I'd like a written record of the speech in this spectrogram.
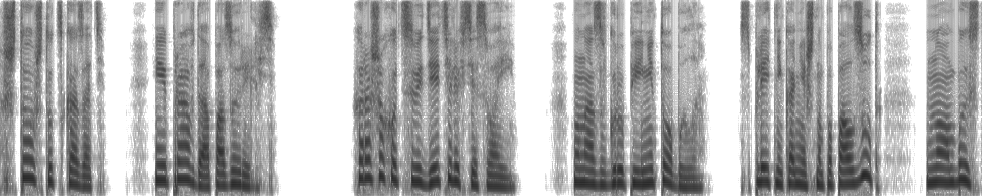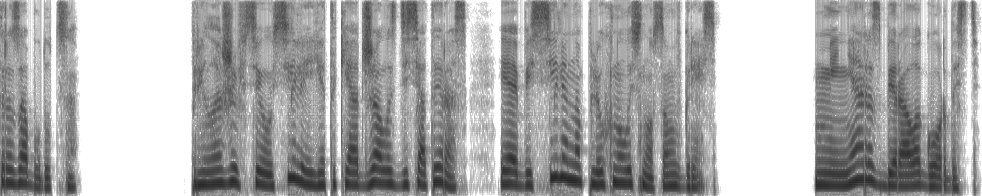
Что ж тут сказать. И правда опозорились. Хорошо, хоть свидетели все свои. У нас в группе и не то было. Сплетни, конечно, поползут, но быстро забудутся. Приложив все усилия, я таки отжалась десятый раз и обессиленно плюхнулась носом в грязь. Меня разбирала гордость.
